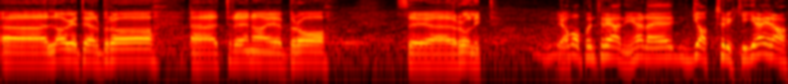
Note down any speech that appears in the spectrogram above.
Eh, laget är bra, uh, tränaren är bra, så det är roligt. Jag var på en träning här, det är gött tryck i grejerna.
